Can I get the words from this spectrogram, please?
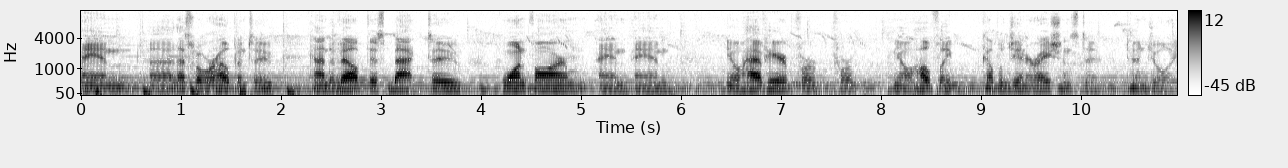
And uh, that's what we're hoping to kind of develop this back to one farm and and you know have here for for you know hopefully a couple generations to to enjoy.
